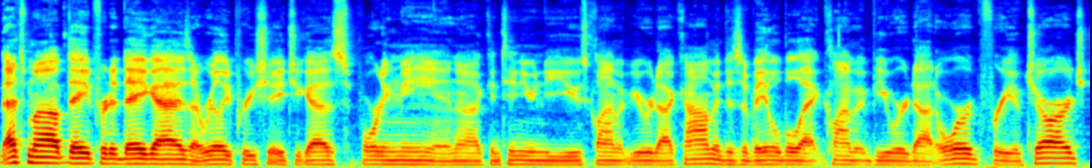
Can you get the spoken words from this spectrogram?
that's my update for today, guys. I really appreciate you guys supporting me and uh, continuing to use climateviewer.com. It is available at climateviewer.org free of charge.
